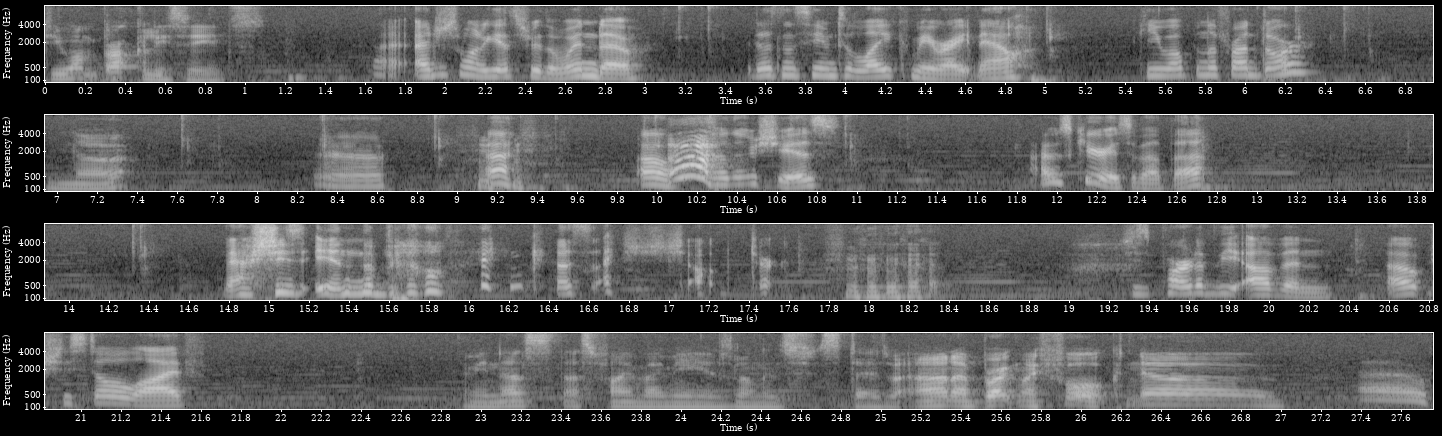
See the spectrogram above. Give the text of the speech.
Do you want broccoli seeds? I, I just want to get through the window. It doesn't seem to like me right now. Can you open the front door? No. Uh, ah. Oh, no, there she is. I was curious about that. Now she's in the building because I shoved her. She's part of the oven. Oh, she's still alive. I mean that's that's fine by me as long as it stays. Oh, and I broke my fork. No. Oh,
